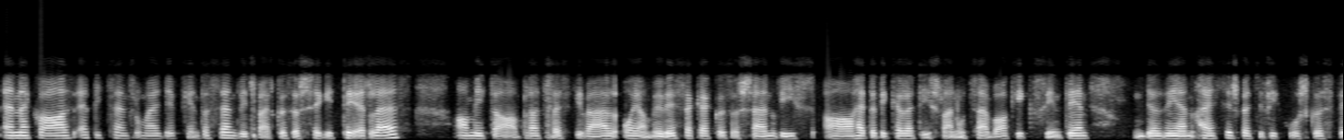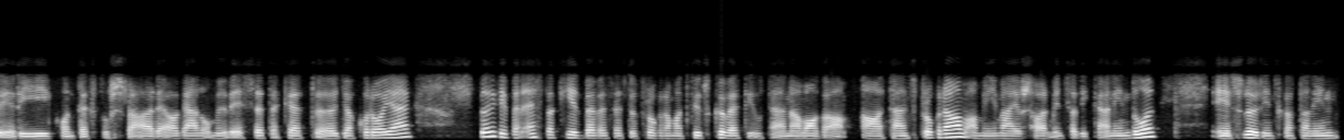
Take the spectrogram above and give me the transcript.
Ennek az epicentruma egyébként a Szendvicsvár közösségi tér lesz, amit a Plac Fesztivál olyan művészekkel közösen visz a 7. keleti István utcába, akik szintén ugye az ilyen helyszínspecifikus köztéri kontextusra reagáló művészeteket gyakorolják. Tulajdonképpen ezt a két bevezető programot követi utána maga a táncprogram, ami május 30-án indul, és Lőrinc Katalin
